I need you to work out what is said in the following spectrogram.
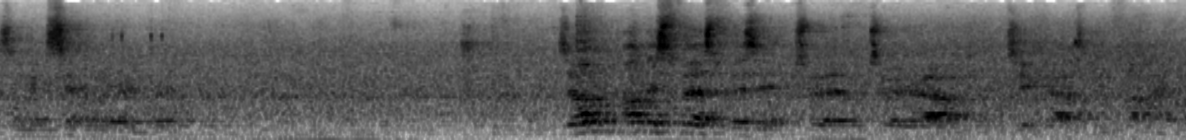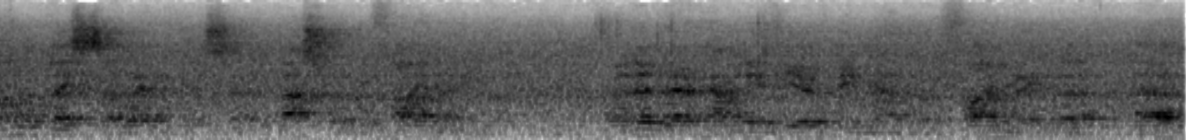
something similar in Britain. So on, on this first visit to, to Iraq in 2005, one of the places I went was uh, Basra refinery. And I don't know how many of you have been around the refinery, but um,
